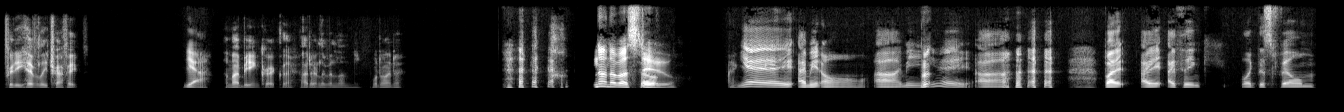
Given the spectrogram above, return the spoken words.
pretty heavily trafficked. Yeah. Am I might be incorrect though. I don't live in London. What do I know? None of us So- do. Yay! I mean, oh, uh, I mean, yay! Uh, but I, I think like this film,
